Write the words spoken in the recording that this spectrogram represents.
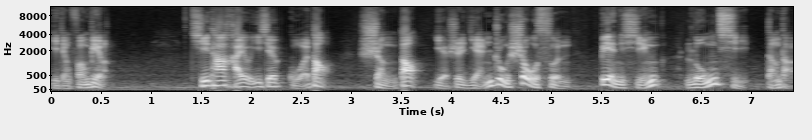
已经封闭了，其他还有一些国道省道也是严重受损、变形、隆起等等。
